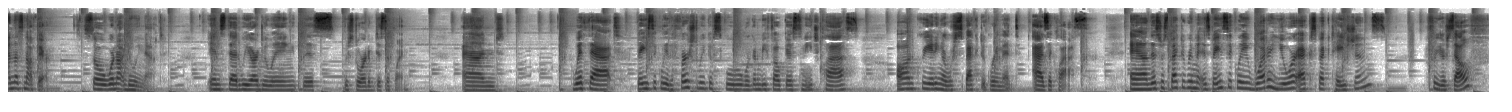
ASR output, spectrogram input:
and that's not fair. So we're not doing that. Instead, we are doing this restorative discipline. And with that, basically the first week of school, we're going to be focused in each class on creating a respect agreement as a class. And this respect agreement is basically what are your expectations for yourself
